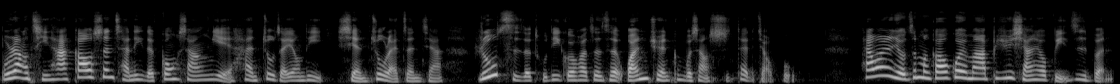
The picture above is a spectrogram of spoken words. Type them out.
不让其他高生产力的工商业和住宅用地显著来增加。如此的土地规划政策完全跟不上时代的脚步。台湾人有这么高贵吗？必须享有比日本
